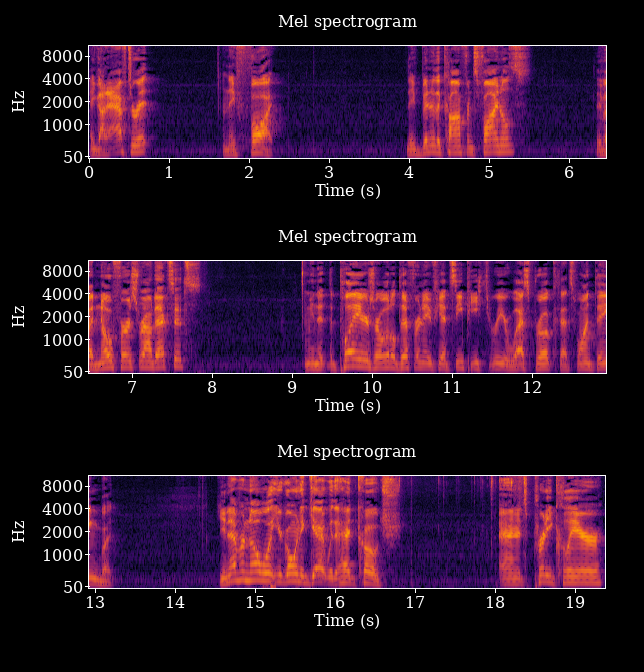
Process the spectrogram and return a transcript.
They got after it, and they fought. They've been to the conference finals. They've had no first round exits. I mean, the, the players are a little different. If you had CP3 or Westbrook, that's one thing, but you never know what you're going to get with a head coach. And it's pretty clear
